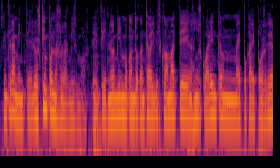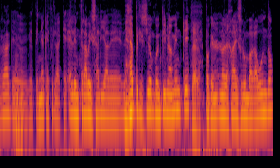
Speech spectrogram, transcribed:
sinceramente. Los tiempos no son los mismos. Es decir, no es lo mismo cuando cantaba el Vizco Amate en los años 40, en una época de posguerra, que, tenía que decir que él entraba y salía de, de la prisión continuamente, Claro. porque no dejaba de ser un vagabundo.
